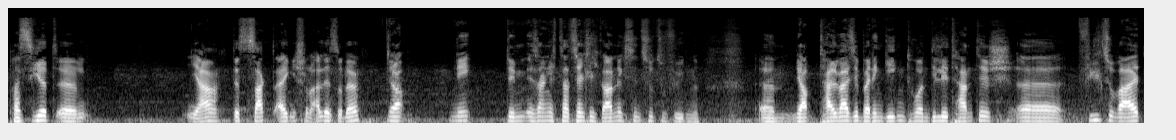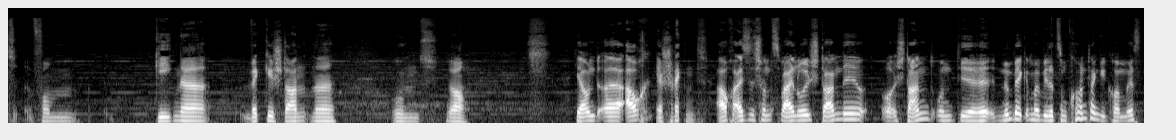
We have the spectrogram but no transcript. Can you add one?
passiert. Ähm, ja, das sagt eigentlich schon alles, oder? Ja, nee, dem ist eigentlich tatsächlich gar nichts hinzuzufügen. Ähm, ja, teilweise bei den Gegentoren dilettantisch, äh, viel zu weit vom Gegner weggestanden und ja. Ja, und äh, auch erschreckend. Auch als es schon 2-0 stande, stand und der Nürnberg immer wieder zum Kontern gekommen ist,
